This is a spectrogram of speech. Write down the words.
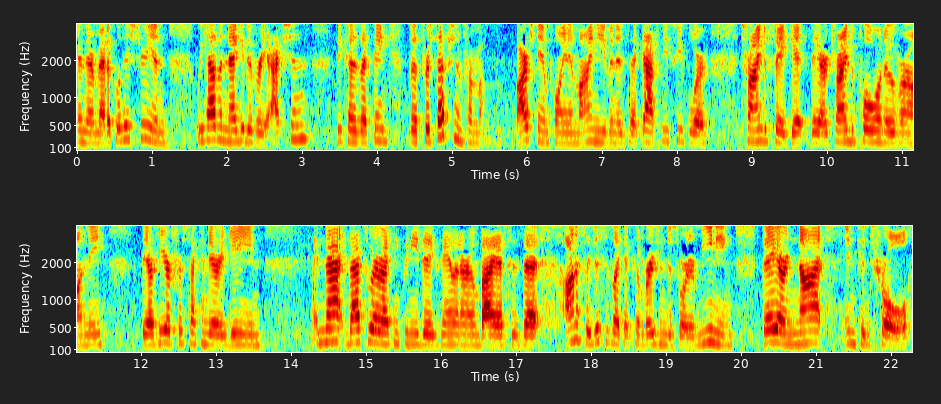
in their medical history, and we have a negative reaction because I think the perception from our standpoint and mine even is that, gosh, these people are trying to fake it. They are trying to pull one over on me. They are here for secondary gain. And that, that's where I think we need to examine our own bias is that honestly, this is like a conversion disorder, meaning they are not in control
